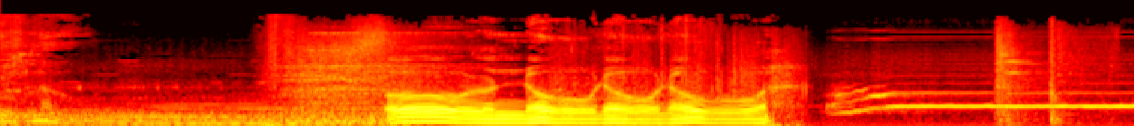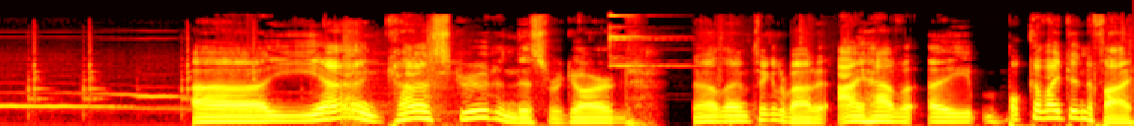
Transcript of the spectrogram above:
is low. Oh no, no, no. Uh, yeah, I'm kind of screwed in this regard. Now that I'm thinking about it, I have a book of identify.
